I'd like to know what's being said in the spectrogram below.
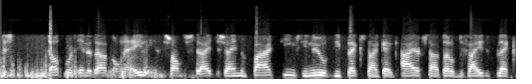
Dus dat wordt inderdaad nog een hele interessante strijd. Er zijn een paar teams die nu op die plek staan. Kijk, Ajax staat daar op de vijfde plek.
